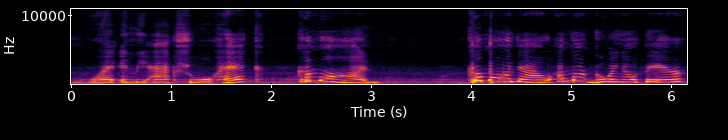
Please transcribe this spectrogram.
What in the actual heck? Come on! Come on now, I'm not going out there.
